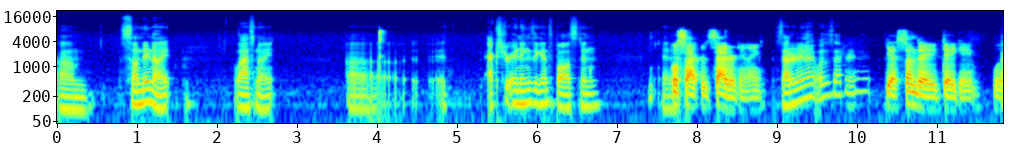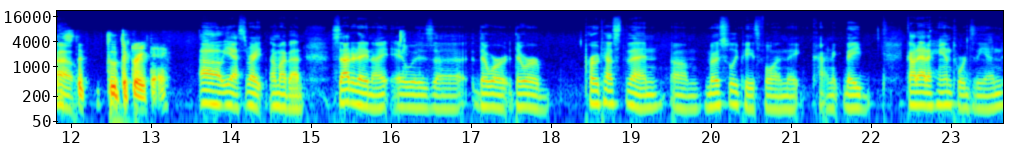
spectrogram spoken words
um, Sunday night, last night. Uh, extra innings against Boston. Well, sat- Saturday night. Saturday night was it Saturday night? Yeah, Sunday day game was oh. the, the, the great day. Oh yes, right. Oh my bad. Saturday night it was. Uh, there were there were protests then, um, mostly peaceful, and they kind of they got out of hand towards the end.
